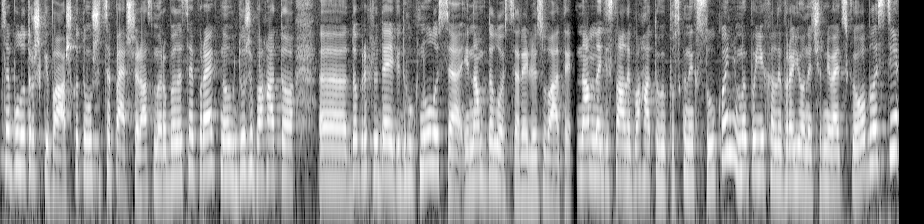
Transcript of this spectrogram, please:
Це було трошки важко, тому що це перший раз ми робили цей проект. Ну дуже багато е, добрих людей відгукнулося, і нам вдалося це реалізувати. Нам надіслали багато випускних суконь. Ми поїхали в райони Чернівецької області.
